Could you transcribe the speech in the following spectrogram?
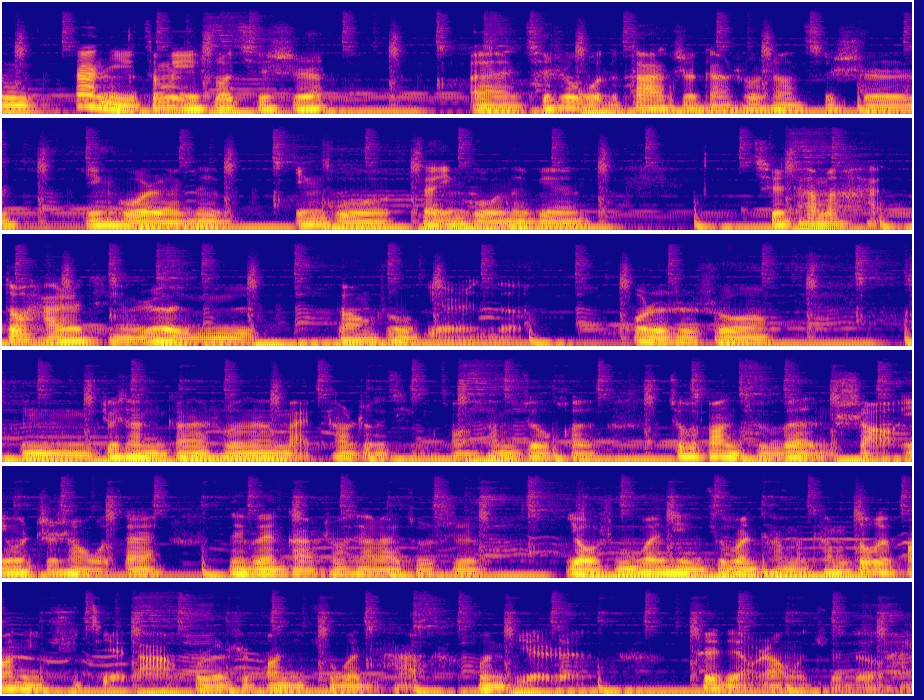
嗯，那你这么一说，其实，呃，其实我的大致感受上，其实英国人那英国在英国那边，其实他们还都还是挺热于帮助别人的，或者是说，嗯，就像你刚才说的那个买票这个情况，他们就很就会帮你去问少，因为至少我在那边感受下来就是。有什么问题你去问他们，他们都会帮你去解答，或者是帮你去问他问别人，这点让我觉得还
